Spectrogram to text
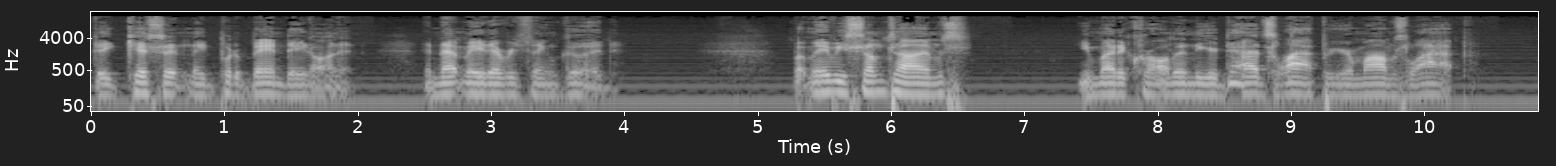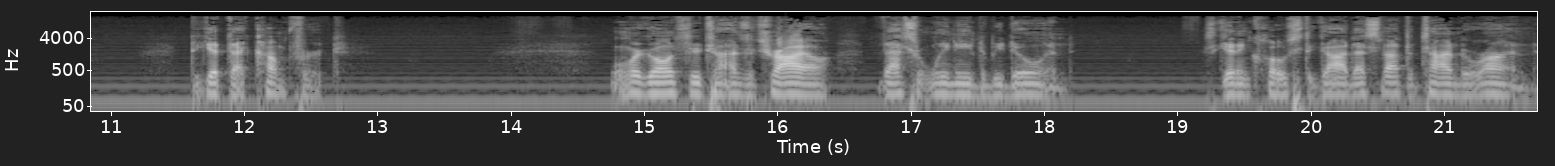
they'd kiss it and they'd put a band-aid on it, and that made everything good. But maybe sometimes you might have crawled into your dad's lap or your mom's lap to get that comfort. When we're going through times of trial, that's what we need to be doing. It's getting close to God. That's not the time to run.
